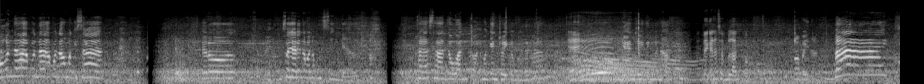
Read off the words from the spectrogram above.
Oo na, ako na, ako na mag-isa. Pero, saya rin naman akong single. Kaya sa gawan ko, mag-enjoy ka muna ha. Eh, Mag-enjoy din muna ako. Bye ka na sa vlog ko. Okay na. Bye!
